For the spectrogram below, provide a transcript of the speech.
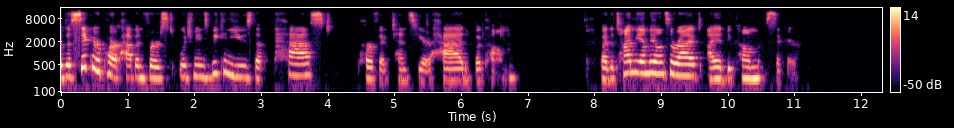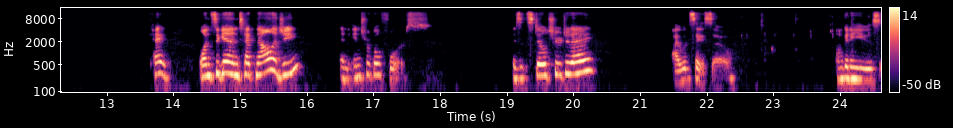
the sicker part happened first, which means we can use the past perfect tense here, had become. By the time the ambulance arrived, I had become sicker. Okay, once again, technology, an integral force. Is it still true today? I would say so. I'm going to use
